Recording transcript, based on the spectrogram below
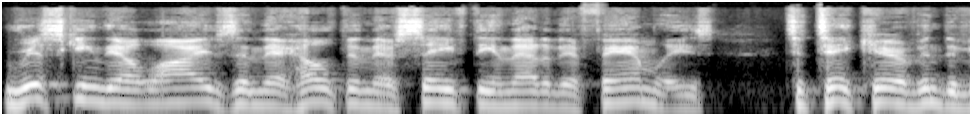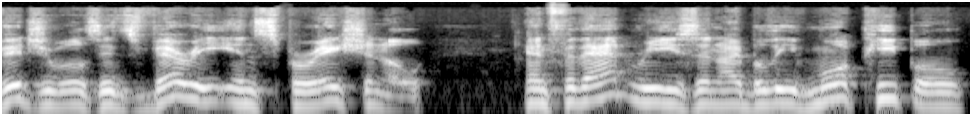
risking their lives and their health and their safety and that of their families to take care of individuals. It's very inspirational. And for that reason, I believe more people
